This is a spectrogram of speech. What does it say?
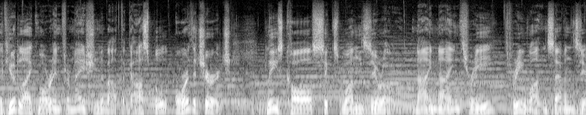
If you'd like more information about the gospel or the church, please call 610 993 3170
